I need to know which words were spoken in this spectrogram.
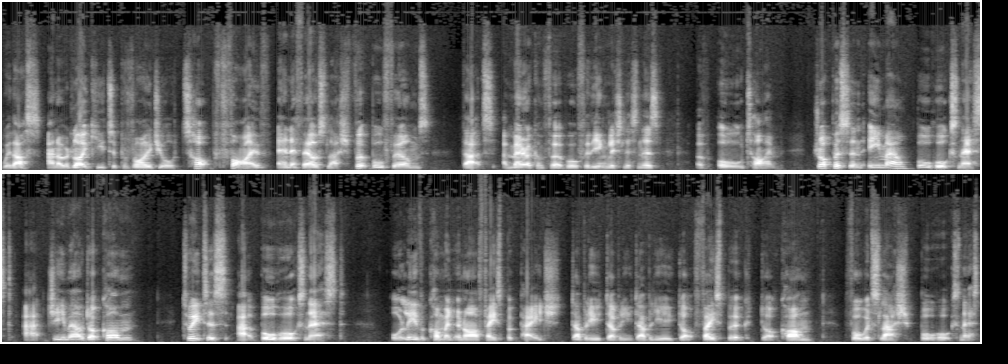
with us, and I would like you to provide your top five NFL slash football films that's American football for the English listeners of all time. Drop us an email, ballhawksnest at gmail.com, tweet us at ballhawksnest, or leave a comment on our Facebook page, www.facebook.com forward slash ballhawksnest.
